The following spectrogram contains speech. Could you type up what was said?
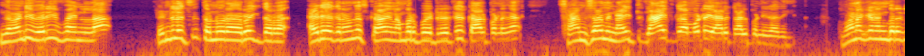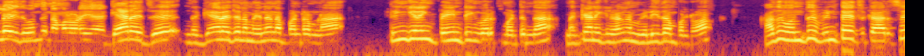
இந்த வண்டி வெரி ஃபைனலாக ரெண்டு லட்சத்து தொண்ணூறாயிரம் ரூபாய்க்கு தரேன் ஐடியா இருக்கிறவங்க ஸ்க்ராலிங் நம்பர் போயிட்டு இருக்கு. கால் பண்ணுங்கள் சாமி சாமி ஞாயிற்று ஞாயிற்றுக்கிழமை மட்டும் யாரும் கால் பண்ணிடாதீங்க. வணக்கம் நண்பர்களே இது வந்து நம்மளுடைய கேரேஜ் இந்த கேரேஜை நம்ம என்னென்ன பண்ணுறோம்னா டிங்கரிங் பெயிண்டிங் ஒர்க் மட்டும்தான். மெக்கானிக்கல் வேலை நம்ம வெளியே தான் பண்ணுறோம் அது வந்து வின்டேஜ் கார்ஸு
